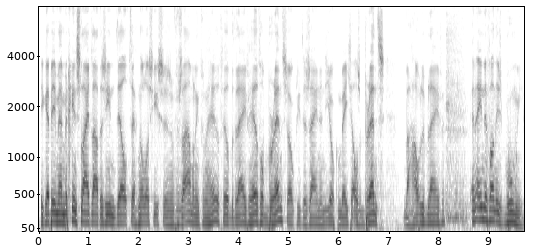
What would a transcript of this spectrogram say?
Ik heb in mijn beginslide laten zien Dell Technologies is een verzameling van heel veel bedrijven, heel veel brands ook die er zijn en die ook een beetje als brands behouden blijven. En een daarvan is Boomi.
